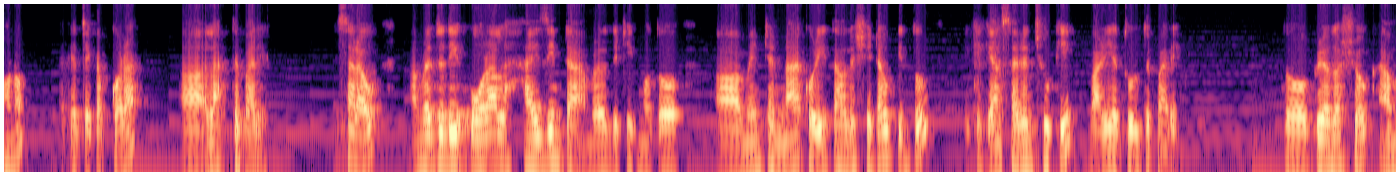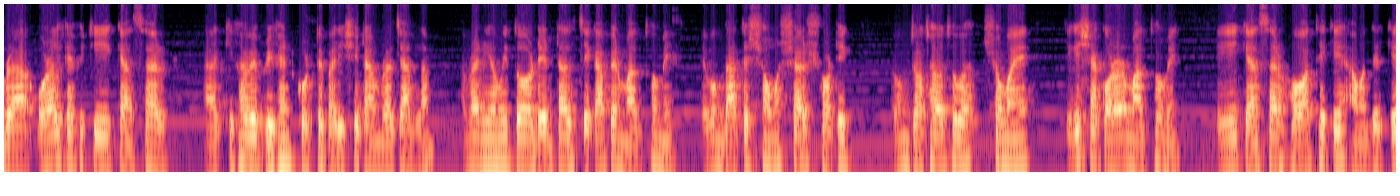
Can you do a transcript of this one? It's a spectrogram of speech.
ঘন তাকে চেক আপ করা লাগতে পারে। এছাড়াও আমরা যদি ওরাল হাইজিনটা আমরা যদি ঠিকমতো মেনটেন না করি, তাহলে সেটাও কিন্তু একটি ক্যান্সারের ঝুঁকি বাড়িয়ে তুলতে পারে। তো প্রিয় দর্শক, আমরা ওরাল ক্যাভিটি ক্যান্সার কীভাবে প্রিভেন্ট করতে পারি সেটা আমরা জানলাম। আমরা নিয়মিত ডেন্টাল চেক মাধ্যমে এবং দাঁতের সমস্যার সঠিক এবং যথাযথ সময়ে চিকিৎসা করার মাধ্যমে এই ক্যান্সার হওয়া থেকে আমাদেরকে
